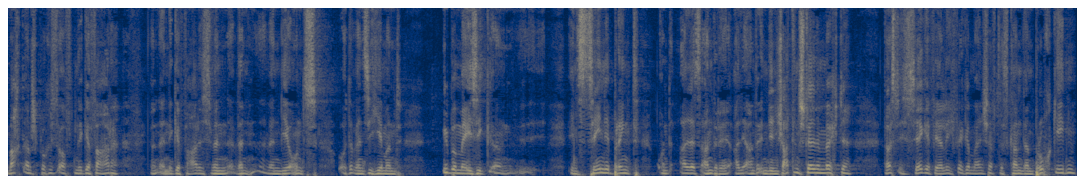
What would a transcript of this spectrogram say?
Machtanspruch ist oft eine Gefahr. Und eine Gefahr ist, wenn, wenn, wenn wir uns oder wenn sich jemand übermäßig äh, in Szene bringt und alles andere, alle anderen in den Schatten stellen möchte. Das ist sehr gefährlich für Gemeinschaft. Das kann dann Bruch geben.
